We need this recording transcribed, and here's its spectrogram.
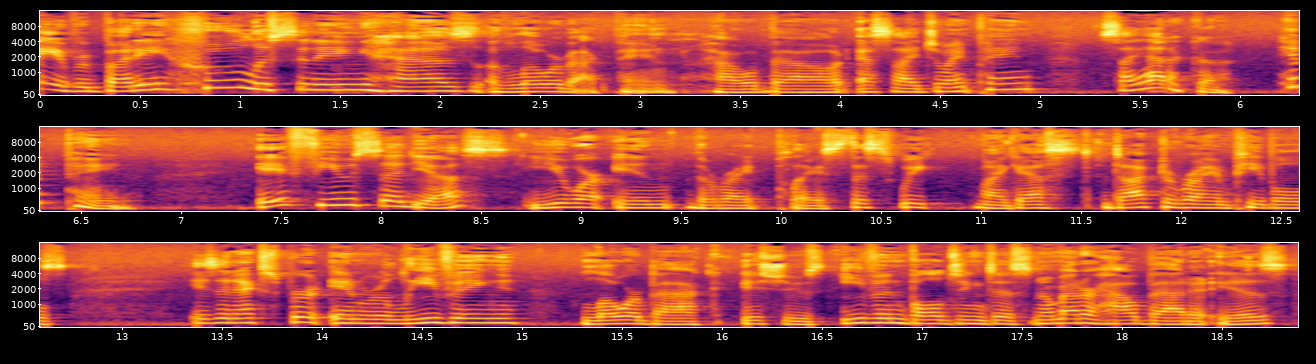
Hey, everybody, who listening has a lower back pain? How about SI joint pain, sciatica, hip pain? If you said yes, you are in the right place. This week, my guest, Dr. Ryan Peebles, is an expert in relieving lower back issues, even bulging discs, no matter how bad it is.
